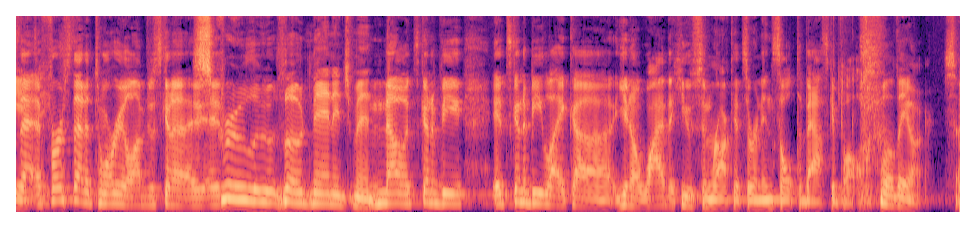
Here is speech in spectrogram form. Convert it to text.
NBA that, takes? first editorial, I'm just gonna. it- screw lo- load management? no, it's gonna be it's gonna be like uh, you know why the Houston Rockets are an insult to basketball. Well, they are. So.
